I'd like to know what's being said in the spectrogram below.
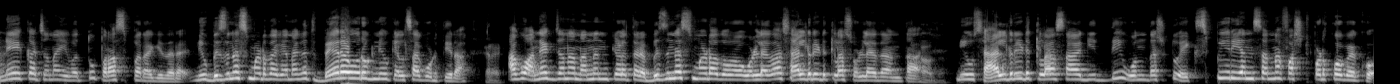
ಅನೇಕ ಜನ ಇವತ್ತು ಪರಸ್ಪರ ಆಗಿದ್ದಾರೆ. ನೀವು ಬಿಸ್ನೆಸ್ ಮಾಡಿದಾಗ ಏನಾಗುತ್ತೆ? ಬೇರೆಯವ್ರಿಗೆ ನೀವು ಕೆಲಸ ಕೊಡ್ತೀರಾ. ಹಾಗೂ ಅನೇಕ ಜನ ನನ್ನನ್ನು ಕೇಳ್ತಾರೆ ಬಿಸ್ನೆಸ್ ಮಾಡೋದು ಒಳ್ಳೇದಾ? ಸ್ಯಾಲ್ರಿಡ್ ಕ್ಲಾಸ್ ಒಳ್ಳೇದಾ? ಅಂತ. ನೀವು ಸ್ಯಾಲ್ರಿಡ್ ಕ್ಲಾಸ್ ಆಗಿದ್ದಿ ಒಂದಷ್ಟು ಎಕ್ಸ್ಪೀರಿಯನ್ಸ್ ಅನ್ನ ಫಸ್ಟ್ ಪಡ್ಕೋಬೇಕು.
